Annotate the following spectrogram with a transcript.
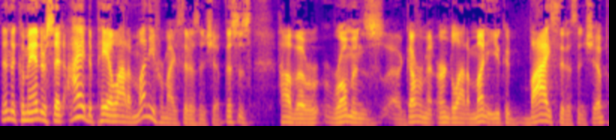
Then the commander said, I had to pay a lot of money for my citizenship. This is how the Romans uh, government earned a lot of money. You could buy citizenship.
